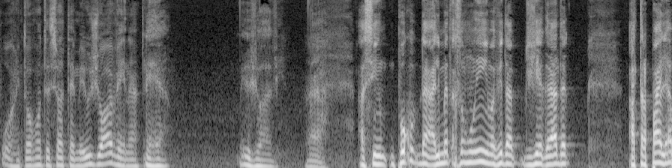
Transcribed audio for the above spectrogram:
Porra, então aconteceu até meio jovem, né? É. Meio jovem. É. assim, um pouco da alimentação ruim, uma vida desregrada, atrapalha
